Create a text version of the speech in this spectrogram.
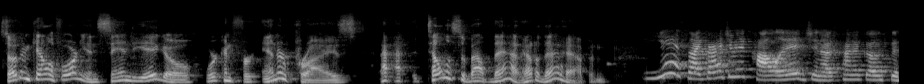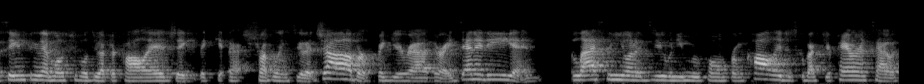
Southern California in San Diego working for Enterprise. Tell us about that. How did that happen? Yeah, so I graduated college and I was kind of going through the same thing that most people do after college. They, they are struggling to get a job or figure out their identity. And the last thing you want to do when you move home from college is go back to your parents' house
